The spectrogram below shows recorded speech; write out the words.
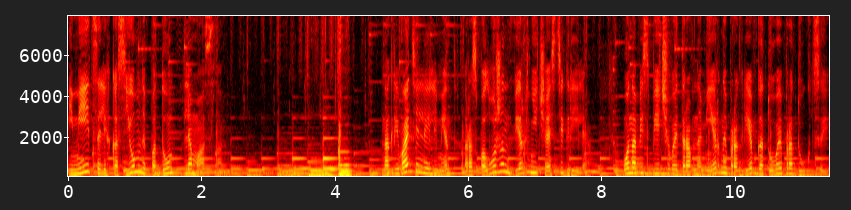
имеется легкосъемный поддон для масла. Нагревательный элемент расположен в верхней части гриля. Он обеспечивает равномерный прогрев готовой продукции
